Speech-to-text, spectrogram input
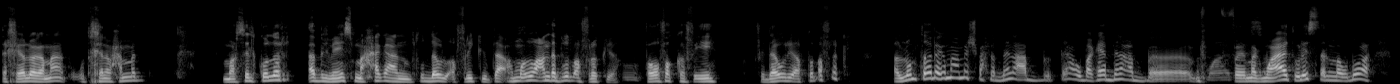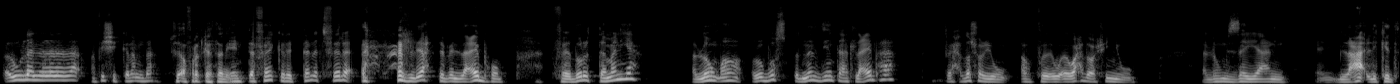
تخيلوا يا جماعة وتخيل يا محمد مارسيل كولر قبل ما يسمع حاجة عن بطولة الدوري الأفريقي بتاع هم قالوا عندك بطولة أفريقيا. فهو فكر في إيه؟ في دوري أبطال أفريقيا. قال لهم طيب يا جماعة ماشي ما إحنا بنلعب بتاع وبعد كده بنلعب في مجموعات ولسه الموضوع. فقالوا لا لا. لا لا مفيش الكلام ده. في أفريقيا تانية. أنت فاكر الثلاث فرق اللي إحنا بنلعبهم في دور الثمانيه قال لهم آه. قالوا بص الناس دي أنت هتلاعبها في 11 يوم أو في 21 يوم. قال لهم إزاي يعني؟ يعني بالعقل كده.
